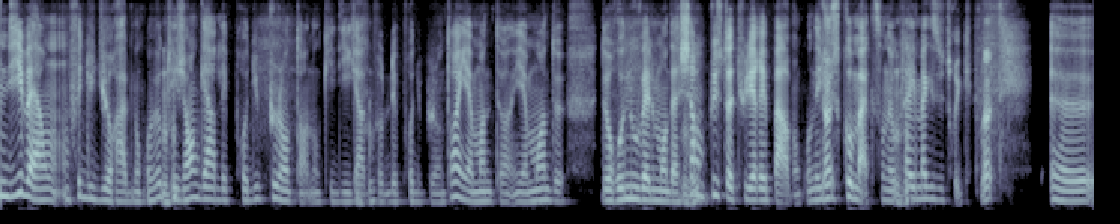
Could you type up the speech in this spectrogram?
me dis, bah, on, fait du durable, donc on veut que les gens gardent les produits plus longtemps. Donc, il dit, gardent mmh les produits plus longtemps, il y a moins de, il y a moins de, de renouvellement d'achat. En plus, toi, tu les répares, donc on est jusqu'au max, on est au climax du truc. Euh,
